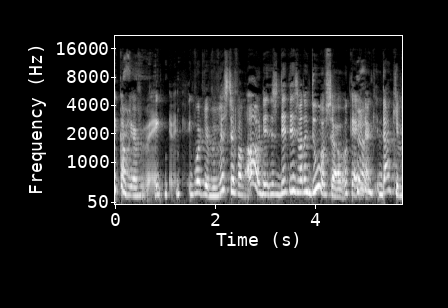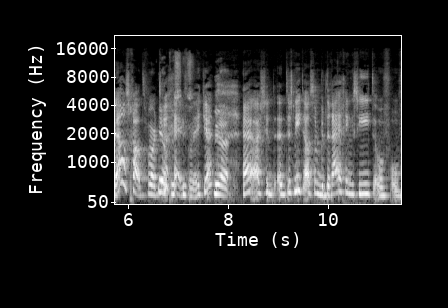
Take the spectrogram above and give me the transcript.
ik kan weer, ik, ik word weer bewuster van, oh, dit is, dit is wat ik doe of zo. Oké, dank, dank je wel, schat, voor het teruggeven, weet je. Ja. als je het dus niet als een bedreiging ziet of, of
